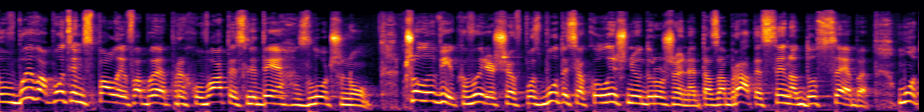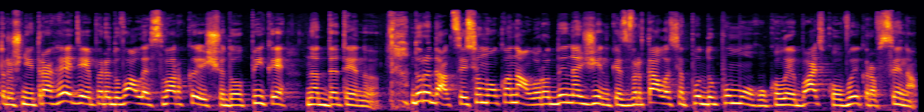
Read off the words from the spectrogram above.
Вбив, а потім спалив, аби приховати сліди злочину. Чоловік вирішив позбутися колишньої дружини та забрати сина до себе. Моторошній трагедії передували сварки щодо опіки над дитиною. До редакції сьомого каналу родина жінки зверталася по допомогу, коли батько викрав сина.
